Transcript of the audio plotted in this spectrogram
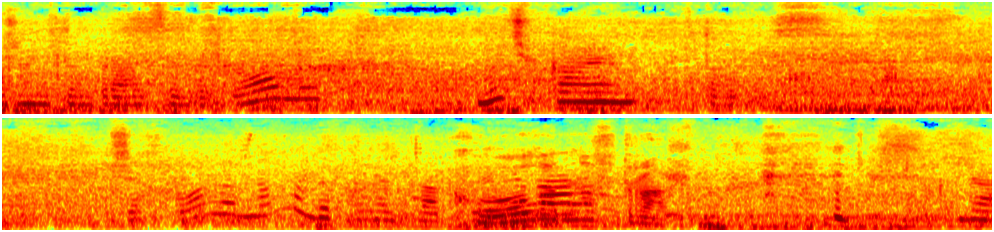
можемо добратися додому. Ми чекаємо автобус. Вже холодно, ну випали два Холодно, страшно. Да.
